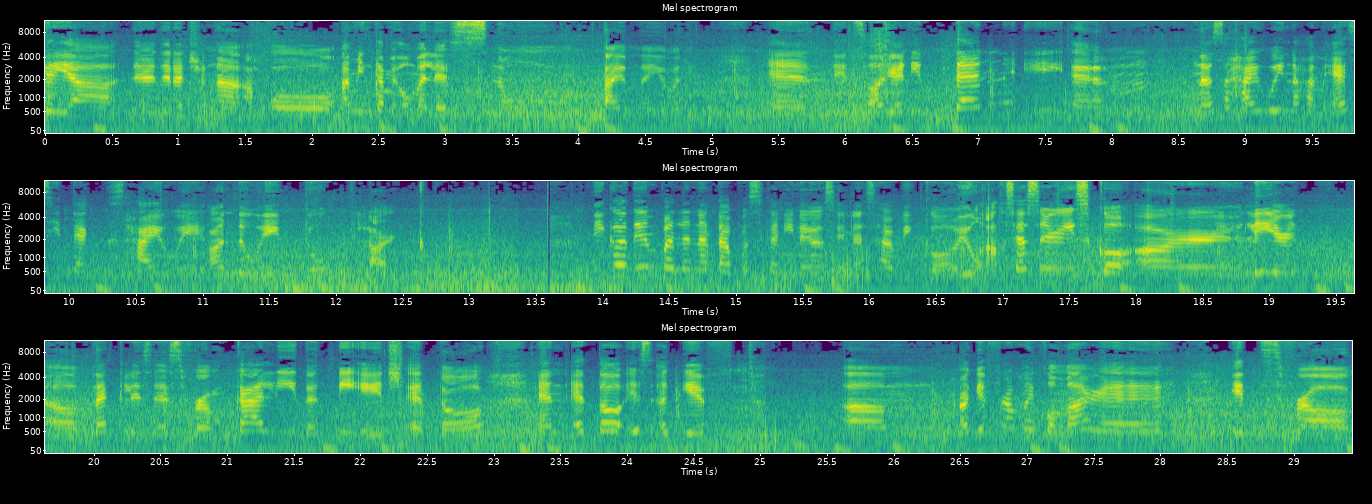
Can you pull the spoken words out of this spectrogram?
Kaya, dire-diretso na ako. I mean, kami umalis nung time na yun. And, it's already 10 a.m. Nasa highway na kami. SCTEX Highway on the way to Clark. Hindi ko din pala natapos kanina yung sinasabi ko. Yung accessories ko are layered um, necklaces from Kali.ph. Ito. And ito is a gift. Um, a gift from my kumare. It's from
